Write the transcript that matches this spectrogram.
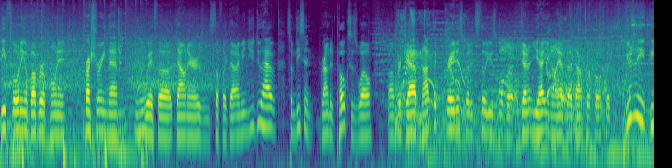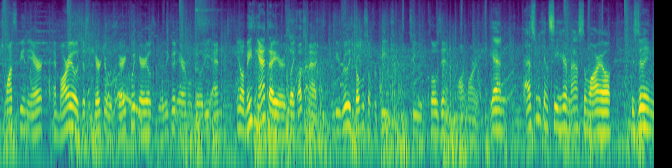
be floating above her opponent, pressuring them Mhm. with uh, down airs and stuff like that. I mean, you do have some decent grounded pokes as well. Um, her jab, not the greatest, but it's still usable. But generally, you, ha you know, have that down tilt poke. But usually, Peach wants to be in the air, and Mario is just a character with very quick aerials, really good air mobility, and you know, amazing anti-airs like up smash can be really troublesome for Peach to close in on Mario. Yeah, and as we can see here, MastaMario is doing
